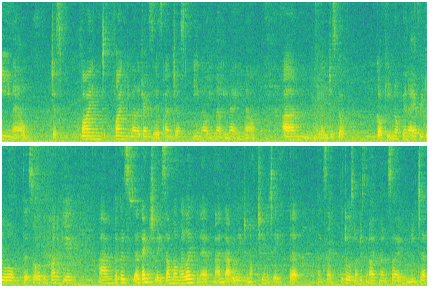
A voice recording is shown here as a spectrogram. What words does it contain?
email, just find find email addresses and just email, email, email, email. Um, you know, you just got got to keep knocking at every door that's sort of in front of you um, because eventually someone will open it and that will lead to an opportunity. But like I say, the door's not just going to open on its own. You need to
